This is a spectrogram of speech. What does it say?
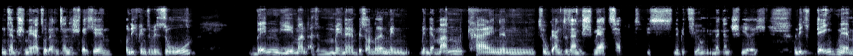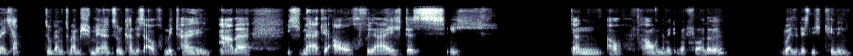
in seinem Schmerz oder in seiner Schwäche. Und ich bin sowieso, wenn jemand, also Männer im Besonderen, wenn, wenn der Mann keinen Zugang zu seinem Schmerz hat, ist eine Beziehung immer ganz schwierig. Und ich denke mir immer, ich habe Zugang zu meinem Schmerz und kann das auch mitteilen. Aber ich merke auch vielleicht, dass ich dann auch Frauen damit überfordere, weil sie das nicht kennen.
